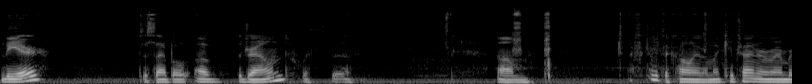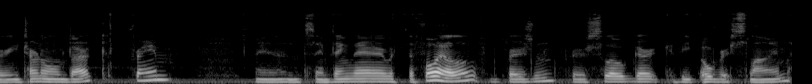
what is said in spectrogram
Lier, Disciple of the Drowned with the, um, I forget what they're calling them. I keep trying to remember. Eternal Dark Frame. And same thing there with the foil version for Slow Gurk, the Over Slime.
